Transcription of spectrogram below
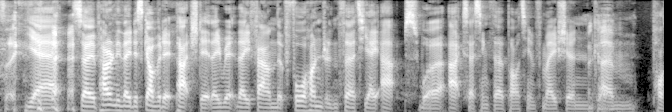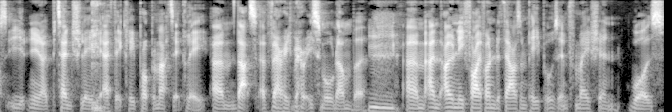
So yeah. So apparently they discovered it, patched it. They re- they found that 438 apps were accessing third-party information. Okay. Um, poss- you you know, potentially ethically problematically. Um, that's a very very small number, um, and only 500,000 people's information was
